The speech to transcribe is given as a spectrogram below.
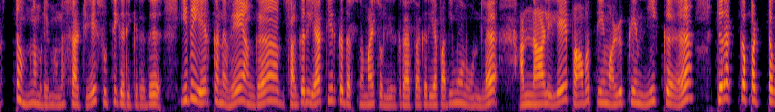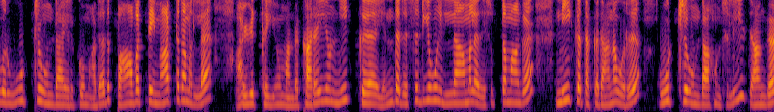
ரத்தம் நம்முடைய மனசாட்சியை சுத்திகரிக்கிறது. இது ஏற்கனவே அங்கே சகரியா தீர்க்க தரிசனமாய் சொல்லியிருக்கிறார். சகரியா பதிமூணு ஒன்றில் அந்நாளிலே பாவத்தையும் அழுக்கையும் நீக்க திறக்கப்பட்ட ஒரு ஊற்று உண்டாயிருக்கும். அதாவது பாவத்தை மாத்திரமல்ல அழுக்கையும் அந்த கரையும் நீக்க எந்த ரெசிடியும் இல்லாமல் அதை சுத்தமாக நீக்கத்தக்கதான ஒரு ஊற்று உண்டாகும் சொல்லி அங்கே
